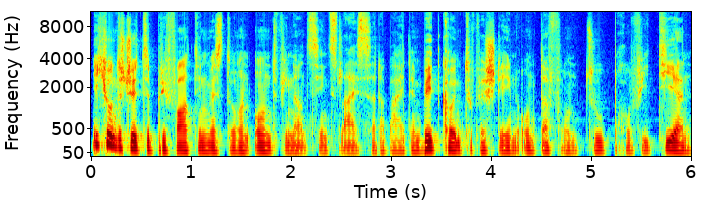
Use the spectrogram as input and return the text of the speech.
Ich unterstütze Privatinvestoren und Finanzdienstleister dabei, den Bitcoin zu verstehen und davon zu profitieren.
